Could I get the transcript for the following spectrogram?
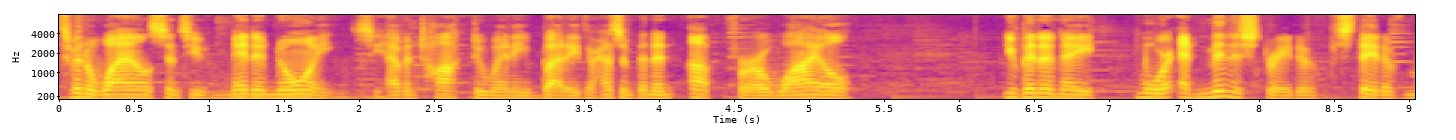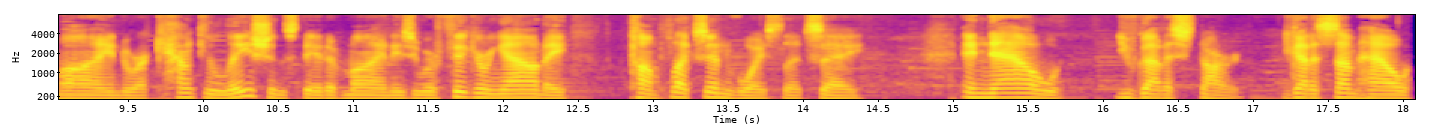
It's been a while since you've made a noise. You haven't talked to anybody. There hasn't been an up for a while. You've been in a more administrative state of mind or a calculation state of mind as you were figuring out a complex invoice, let's say. And now you've got to start. You got to somehow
